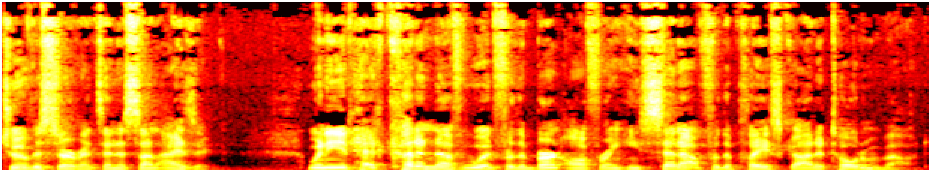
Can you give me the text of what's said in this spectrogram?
two of his servants and his son Isaac. When he had cut enough wood for the burnt offering, he set out for the place God had told him about.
